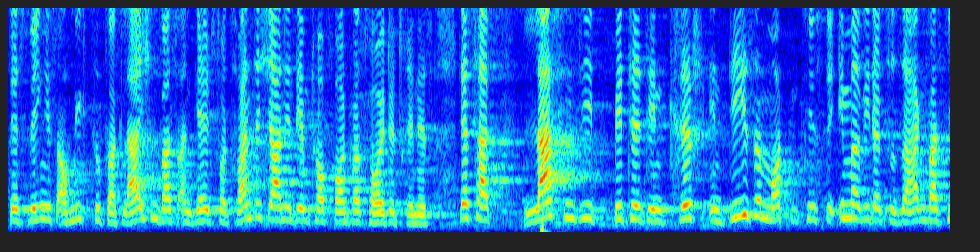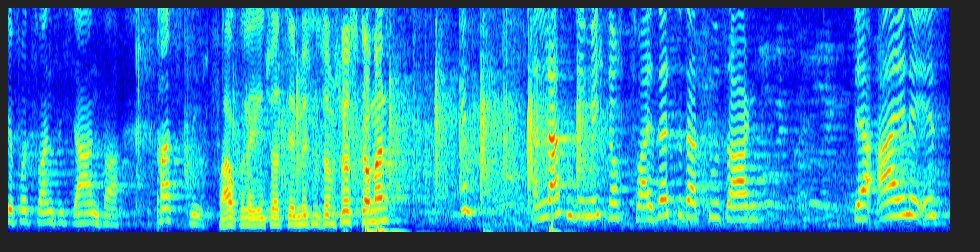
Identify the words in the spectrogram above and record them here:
Deswegen ist auch nicht zu vergleichen, was an Geld vor 20 Jahren in dem Topf war und was heute drin ist. Deshalb lassen Sie bitte den Griff in diese Mottenkiste immer wieder zu sagen, was hier vor 20 Jahren war. Das passt nicht. Frau Kollegin Scholz, Sie müssen zum Schluss kommen. Dann lassen Sie mich noch zwei Sätze dazu sagen. Der eine ist,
